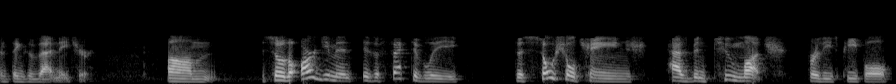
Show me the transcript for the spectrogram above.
and things of that nature. Um, so the argument is effectively the social change has been too much for these people,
